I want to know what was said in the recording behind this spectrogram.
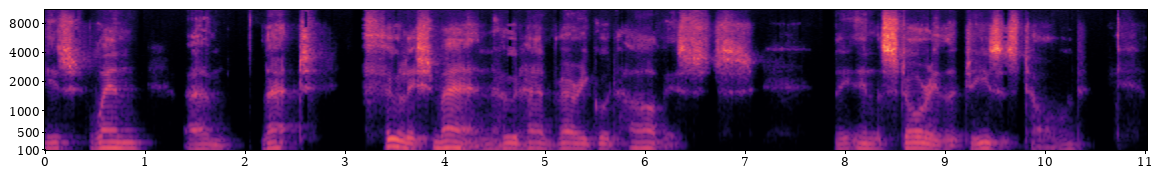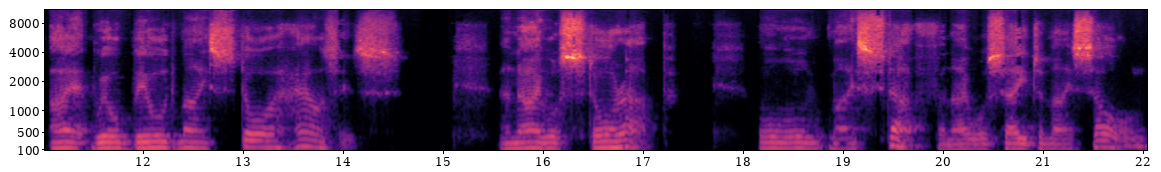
is when um, that foolish man who'd had very good harvests. The, in the story that Jesus told, I will build my storehouses and I will store up all my stuff and I will say to my soul,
